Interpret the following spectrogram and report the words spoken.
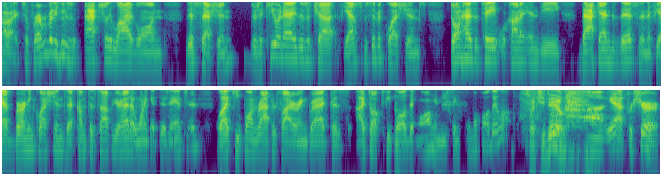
All right. So for everybody who's actually live on this session there's a q&a there's a chat. If you have specific questions don't hesitate. We're kind of in the back end of this. And if you have burning questions that come to the top of your head, I want to get those answered. Well, I keep on rapid firing, Brad, because I talk to people all day long and these things come up all day long. That's what you do. Uh, yeah, for sure.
